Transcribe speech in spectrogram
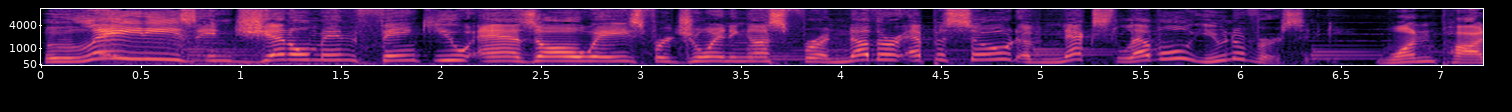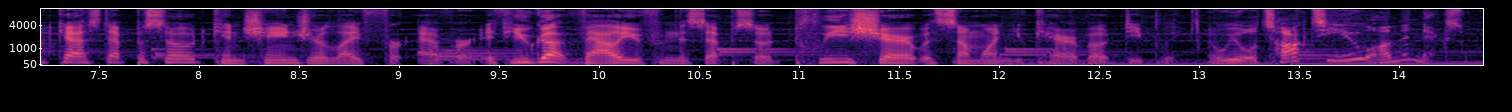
Ladies and gentlemen, thank you as always for joining us for another episode of Next Level University. One podcast episode can change your life forever. If you got value from this episode, please share it with someone you care about deeply. And we will talk to you on the next one.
